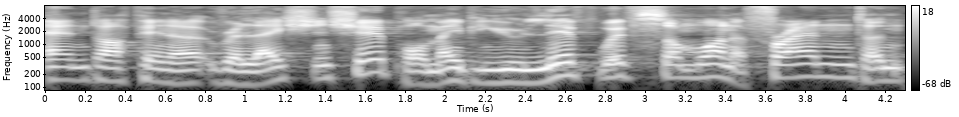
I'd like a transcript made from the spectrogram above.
end up in a relationship, or maybe you live with someone, a friend, and,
